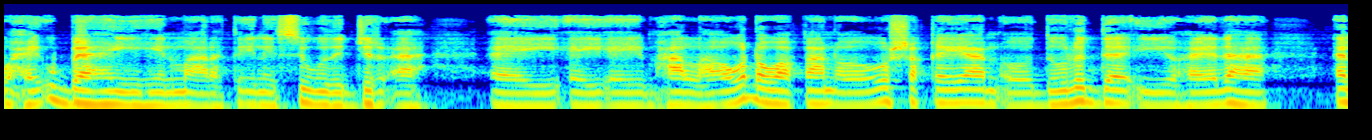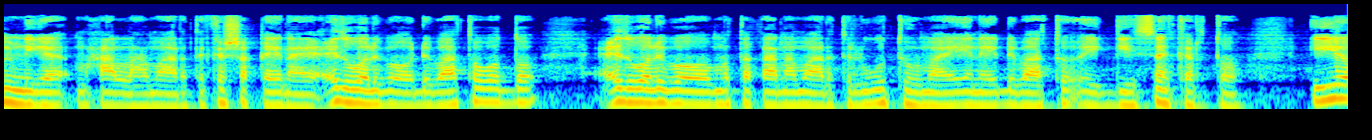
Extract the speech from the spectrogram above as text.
waxay u baahan yihiin maaragtay inay si wada jir ah ay ay ay maxaa lahaa uga dhawaaqaan oo uga shaqeeyaan oo dowladda iyo hay'adaha amniga maxaa lahaa maaragtay ka shaqeynaya. Cid waliba oo dhibaato wado cid waliba oo mataqaana maaragtay lagu tuhmayo inay dhibaato ay geysan karto. Iyo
